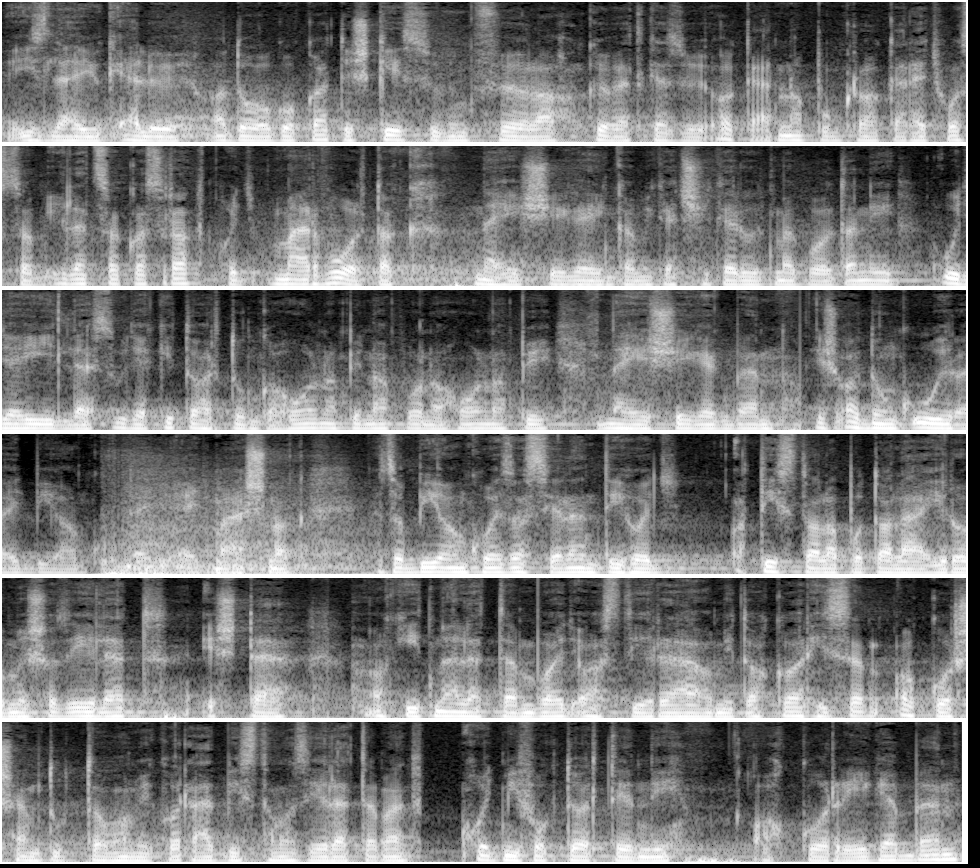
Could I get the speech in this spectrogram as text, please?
ízleljük elő a dolgokat, és készülünk föl a következő akár napunkra, akár egy hosszabb életszakaszra, hogy már voltak nehézségeink, amiket sikerült megoldani. Ugye így lesz, ugye kitartunk a holnapi napon, a holnapi nehézségekben, és adunk újra egy biankót egy, egymásnak. Ez a biankó, ez azt jelenti, hogy a tiszta alapot aláírom, és az élet, és te, aki itt mellettem vagy, azt ír rá, amit akar, hiszen akkor sem tudtam, amikor átbíztam az életemet, hogy mi fog történni akkor régebben,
